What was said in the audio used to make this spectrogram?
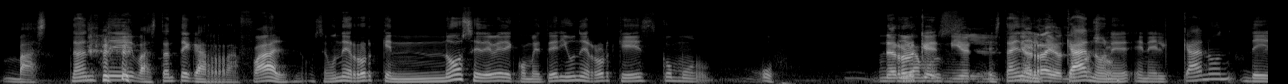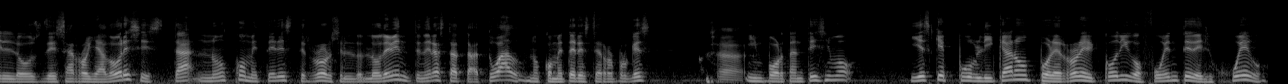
bastante, bastante garrafal. O sea, un error que no se debe de cometer y un error que es como... Uf, un error que ni el está en el canon en el canon de los desarrolladores está no cometer este error se lo, deben tener hasta tatuado no cometer este error porque es importantísimo. Y es que publicaron por error el código fuente del juego.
